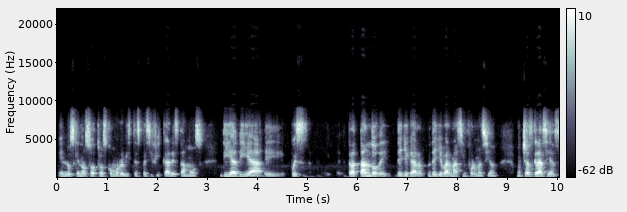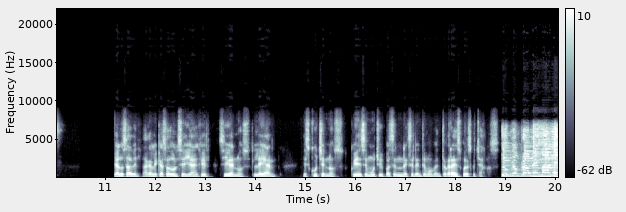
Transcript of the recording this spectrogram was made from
en los que nosotros como revista especificar estamos día a día, eh, pues tratando de, llegar, de llevar más información. Muchas gracias. Ya lo saben, háganle caso a Dulce y Ángel, síganos, lean, escúchenos, cuídense mucho y pasen un excelente momento. Gracias por escucharnos. Tuve un problema de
